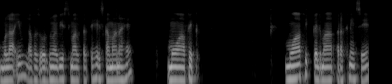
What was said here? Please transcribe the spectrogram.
मुलाइम लफ्ज़ उर्दू में भी इस्तेमाल करते हैं इसका माना है मुआफिक मुआफिक कलमा रखने से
